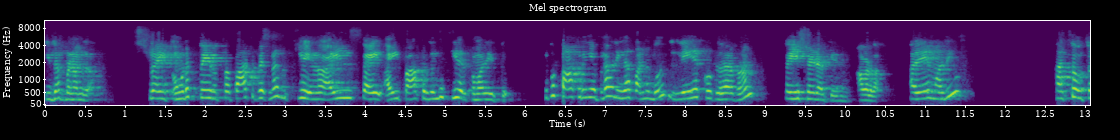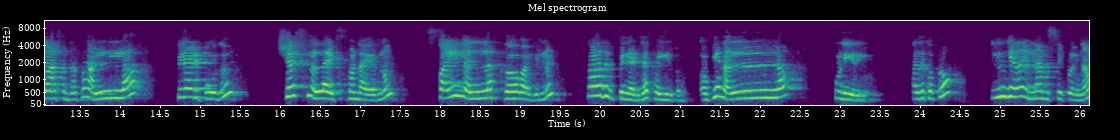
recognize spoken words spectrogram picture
இதுதான் பிரணாமம் ஸ்ட்ரைட் உங்களோட பே இப்ப பார்த்து பேசினா ஐ ஸ்கை ஐ பாக்குறது வந்து கீழே இருக்க மாதிரி இருக்கு. இப்போ பாக்குறீங்க அப்படின்னா நீங்க பண்ணும்போது லேயர் கோட்ல தான் இருக்கணும். கையை ஸ்ட்ரைட் ஆக்கிடணும் அவ்வளவுதான். அதே மாதிரி ஹஸ்த உத்தாசன்றப்ப நல்லா பின்னாடி போதும் செஸ்ட் நல்லா எக்ஸ்பேண்ட் ஆயிடணும். ஸ்பைன் நல்லா கர்வ் ஆகிடணும். காதுக்கு பின்னாடி தான் கை இருக்கணும். ஓகே நல்லா குனியறீங்க அதுக்கப்புறம் இங்கதான் என்ன மிஸ்டேக் பண்ணீங்கன்னா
